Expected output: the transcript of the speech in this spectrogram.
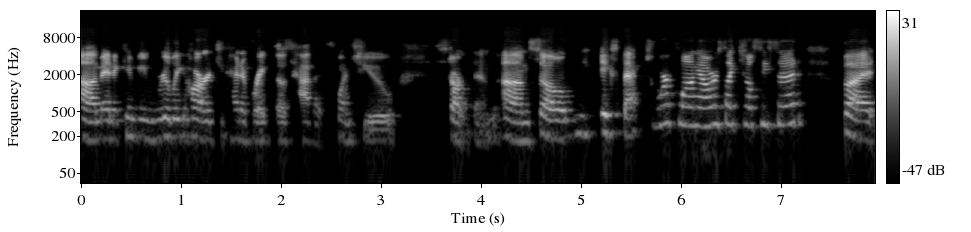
um, and it can be really hard to kind of break those habits once you start them. Um, so expect to work long hours, like Chelsea said, but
